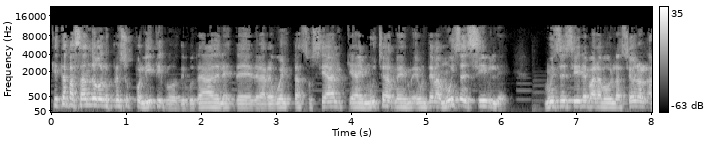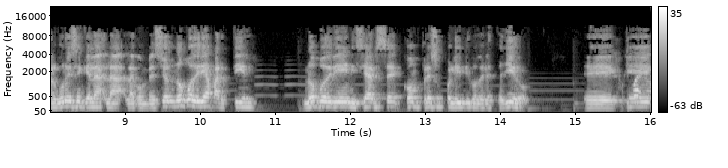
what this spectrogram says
¿Qué está pasando con los presos políticos, diputada de, la revuelta social? Que hay mucha, es un tema muy sensible muy sensible para la población. Algunos dicen que la, la, convención no podría partir, no podría iniciarse con presos políticos del estallido. Eh, ¿qué,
